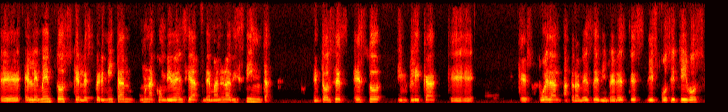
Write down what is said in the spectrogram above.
eh, elementos que les permitan una convivencia de manera distinta. Entonces, esto implica que, que puedan, a través de diferentes dispositivos,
